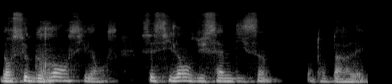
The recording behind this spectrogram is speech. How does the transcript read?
dans ce grand silence, ce silence du samedi saint on parlait,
